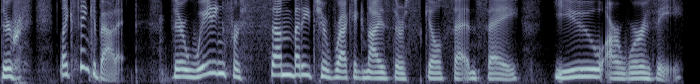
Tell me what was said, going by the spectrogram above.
They're like, think about it. They're waiting for somebody to recognize their skill set and say, You are worthy.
